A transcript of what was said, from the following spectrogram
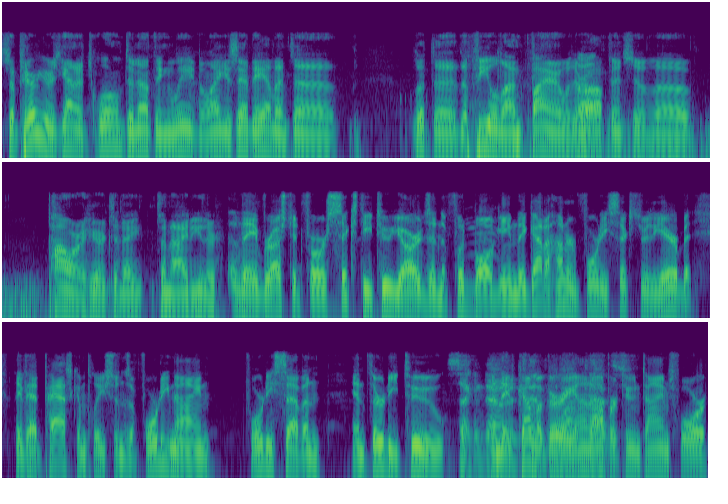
Superior's got a 12 to nothing lead, but like I said, they haven't uh, lit the, the field on fire with their Well- offensive uh, power here today tonight either. They've rushed it for 62 yards in the football game. They got 146 through the air, but they've had pass completions of 49, 47, and 32. Second down and they've and come 10 at very Wildcats. inopportune times for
